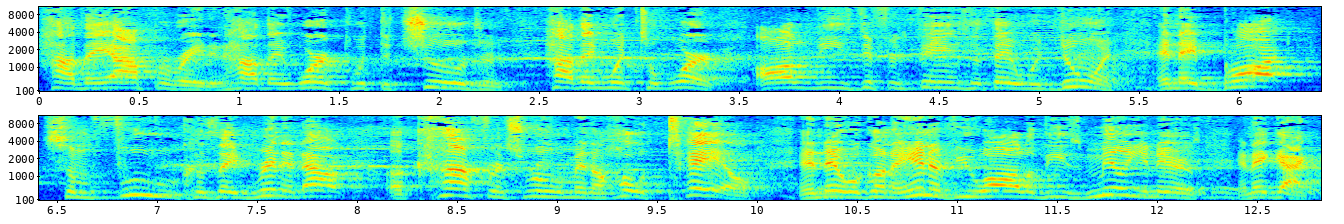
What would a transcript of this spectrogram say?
how they operated, how they worked with the children, how they went to work, all of these different things that they were doing. And they bought some food because they rented out a conference room in a hotel and they were going to interview all of these millionaires. And they got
